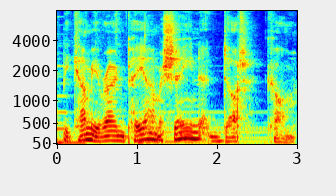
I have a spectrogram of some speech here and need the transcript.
becomeyourownprmachine.com.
